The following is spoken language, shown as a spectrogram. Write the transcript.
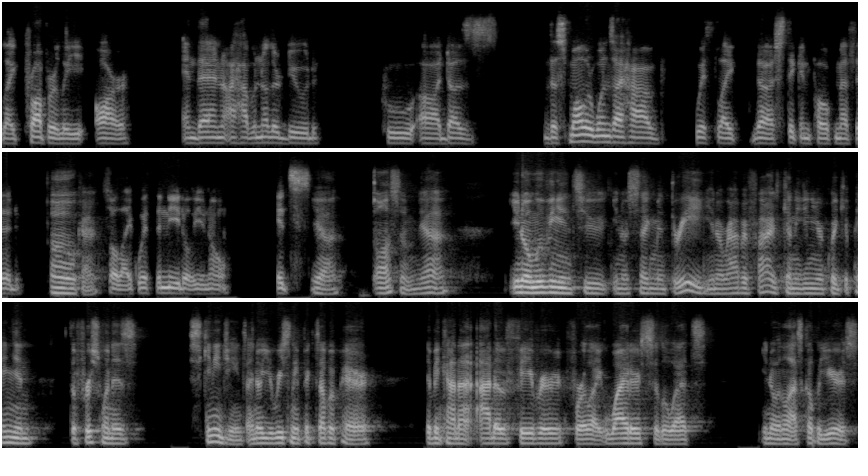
like properly are and then I have another dude who uh, does the smaller ones I have with like the stick and poke method. Oh, okay. So like with the needle, you know, it's yeah, awesome. Yeah, you know, moving into you know segment three, you know, rapid fire, kind of getting your quick opinion. The first one is skinny jeans. I know you recently picked up a pair. They've been kind of out of favor for like wider silhouettes, you know, in the last couple years.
